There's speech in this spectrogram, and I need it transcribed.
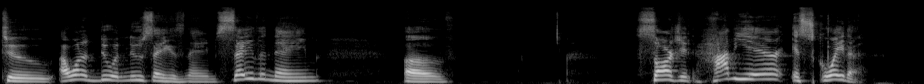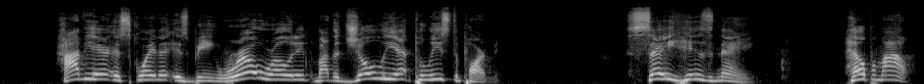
to. I want to do a new say his name. Say the name of Sergeant Javier Esqueda. Javier Esqueda is being railroaded by the Joliet Police Department. Say his name. Help him out.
